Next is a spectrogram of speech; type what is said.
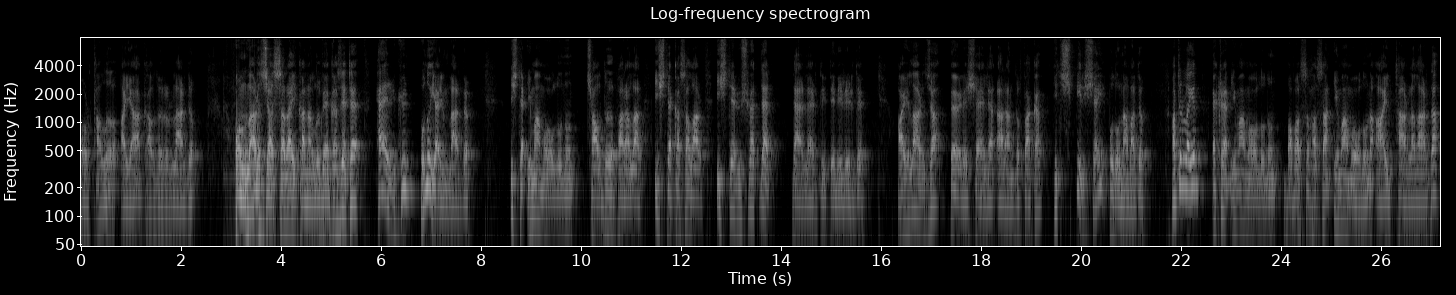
ortalığı ayağa kaldırırlardı. Onlarca saray kanalı ve gazete her gün onu yayınlardı. İşte İmamoğlu'nun çaldığı paralar, işte kasalar, işte rüşvetler derlerdi denilirdi. Aylarca böyle şeyler arandı fakat hiçbir şey bulunamadı. Hatırlayın Ekrem İmamoğlu'nun babası Hasan İmamoğlu'na ait tarlalarda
